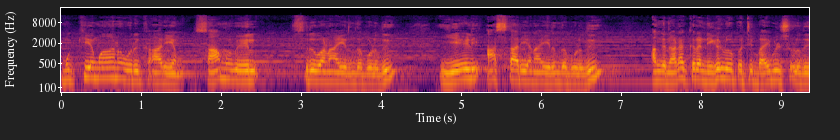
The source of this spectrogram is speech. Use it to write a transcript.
முக்கியமான ஒரு காரியம். சாமுவேல் சிறுவனாக இருந்த பொழுது ஏழி ஆசாரியனாக இருந்த பொழுது அங்கு நடக்கிற நிகழ்வை பற்றி பைபிள் சொல்லுது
